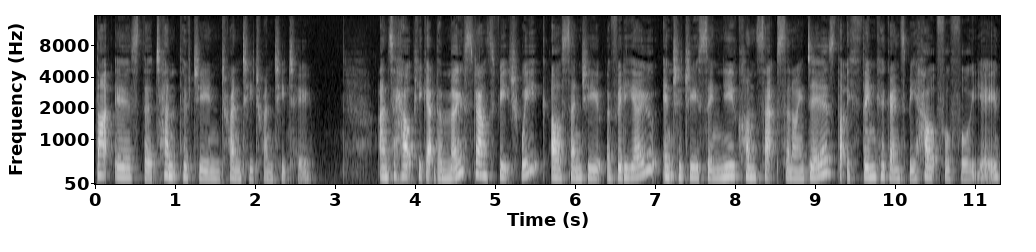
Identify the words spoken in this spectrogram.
that is the 10th of June 2022. And to help you get the most out of each week, I'll send you a video introducing new concepts and ideas that I think are going to be helpful for you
